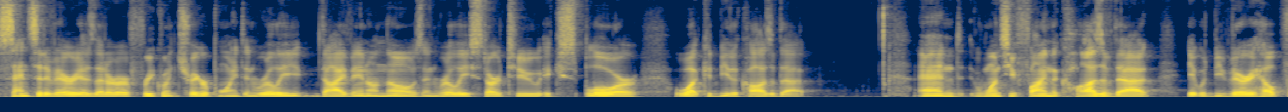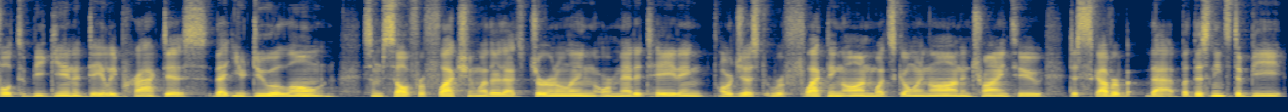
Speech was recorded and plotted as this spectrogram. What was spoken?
sensitive areas that are a frequent trigger point and really dive in on those and really start to explore what could be the cause of that. And once you find the cause of that, it would be very helpful to begin a daily practice that you do alone. Some self reflection, whether that's journaling or meditating or just reflecting on what's going on and trying to discover that. But this needs to be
